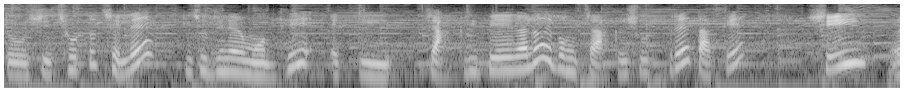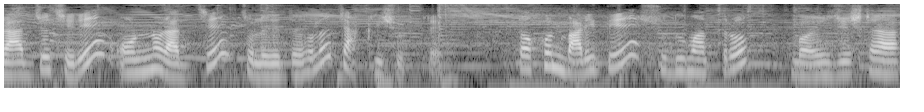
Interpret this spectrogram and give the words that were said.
তো সে ছোট ছেলে কিছুদিনের মধ্যে একটি চাকরি পেয়ে গেল এবং চাকরি সূত্রে তাকে সেই রাজ্য ছেড়ে অন্য রাজ্যে চলে যেতে হলো চাকরি সূত্রে। তখন বাড়িতে শুধুমাত্র বয়োজ্যেষ্ঠা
